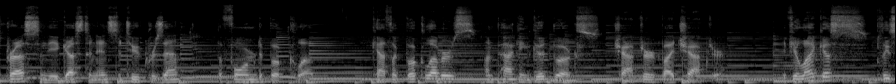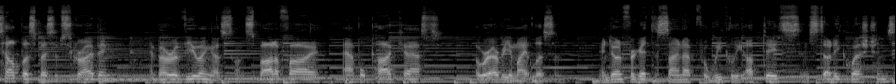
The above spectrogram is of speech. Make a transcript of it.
Press and the Augustine Institute present the Formed Book Club. Catholic book lovers unpacking good books, chapter by chapter. If you like us, please help us by subscribing and by reviewing us on Spotify, Apple Podcasts, or wherever you might listen. And don't forget to sign up for weekly updates and study questions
